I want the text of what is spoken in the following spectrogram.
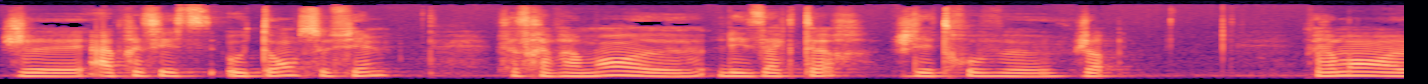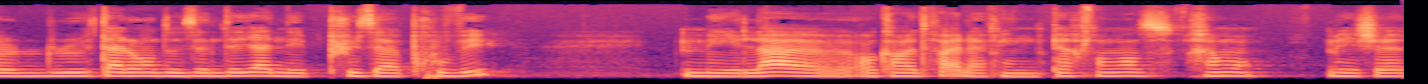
je appréciais autant ce film, ça serait vraiment les acteurs. Je les trouve, genre, vraiment, le talent de Zendaya n'est plus à prouver. Mais là, euh, encore une fois, elle a fait une performance vraiment. Mais je,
